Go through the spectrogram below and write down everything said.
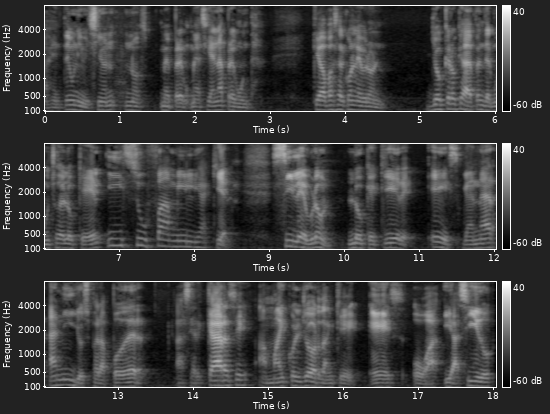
la gente de Univision nos, me, me hacían la pregunta, ¿qué va a pasar con Lebron? Yo creo que va a depender mucho de lo que él y su familia quieran. Si Lebron lo que quiere es ganar anillos para poder acercarse a Michael Jordan, que es o y ha sido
